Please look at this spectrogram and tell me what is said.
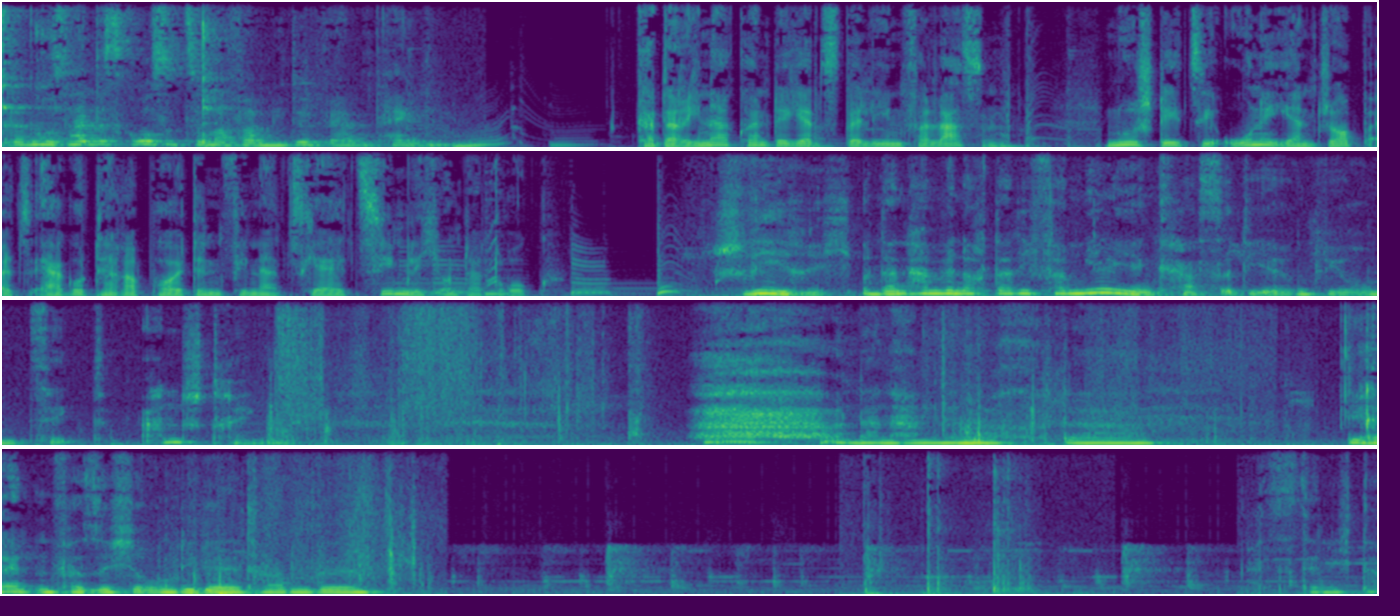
dann muss halt das große Zimmer vermietet werden, peng. Katharina könnte jetzt Berlin verlassen. Nur steht sie ohne ihren Job als Ergotherapeutin finanziell ziemlich unter Druck. Schwierig. Und dann haben wir noch da die Familienkasse, die irgendwie rumzickt. Anstrengend. Und dann haben wir noch da die Rentenversicherung, die Geld haben will. Ist der nicht da.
